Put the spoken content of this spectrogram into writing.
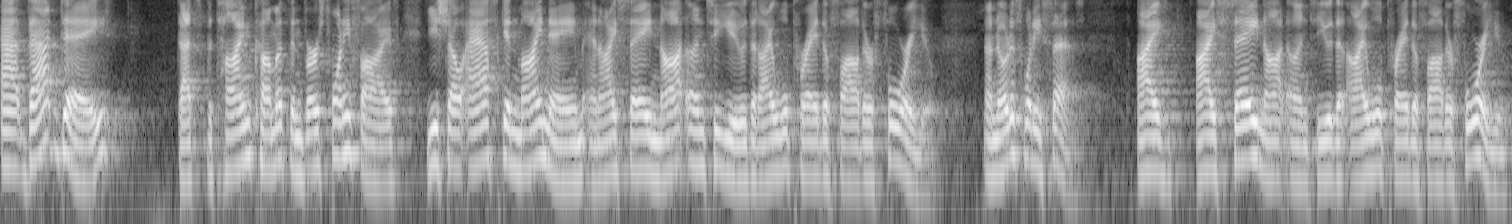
At that day, that's the time cometh in verse 25, ye shall ask in my name, and I say not unto you that I will pray the Father for you. Now, notice what he says. I, I say not unto you that I will pray the Father for you.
